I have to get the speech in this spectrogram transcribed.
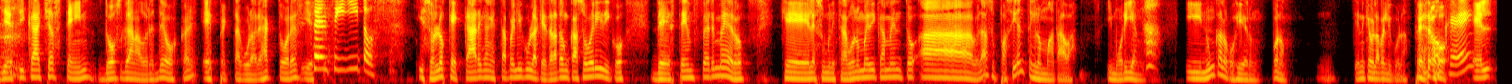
Jessica Chastain, dos ganadores de Oscar, espectaculares actores. Y, Sencillitos. y son los que cargan esta película que trata un caso verídico de este enfermero que le suministraba unos medicamentos a, ¿verdad? a sus pacientes y los mataba y morían. Y nunca lo cogieron. Bueno, tienen que ver la película. Pero él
